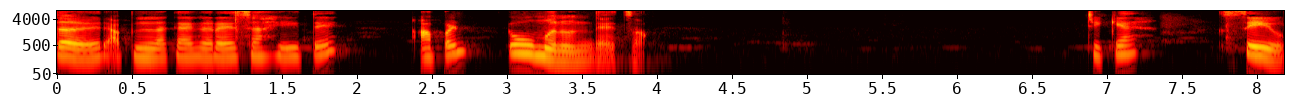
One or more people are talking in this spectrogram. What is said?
तर आपल्याला काय करायचं आहे इथे? आपण टू म्हणून द्यायचं. ठीक आहे? सेव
